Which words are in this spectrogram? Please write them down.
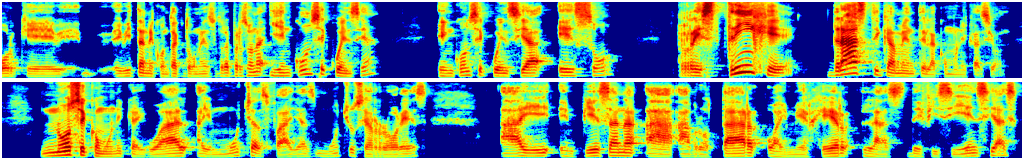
porque evitan el contacto con esa otra persona y en consecuencia, en consecuencia, eso restringe drásticamente la comunicación. No se comunica igual, hay muchas fallas, muchos errores, ahí empiezan a, a- brotar o a emerger las deficiencias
